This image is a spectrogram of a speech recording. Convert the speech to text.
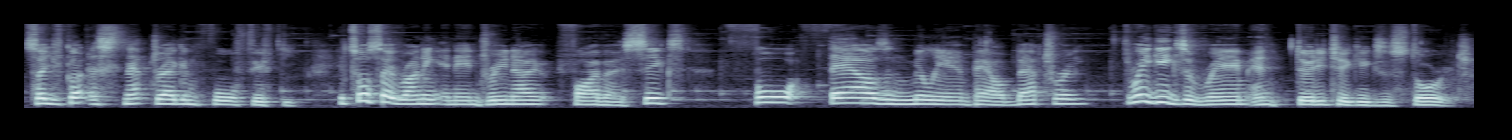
So you've got a Snapdragon 450. It's also running an Adreno 506 4000 milliamp hour battery, 3 gigs of RAM and 32 gigs of storage.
